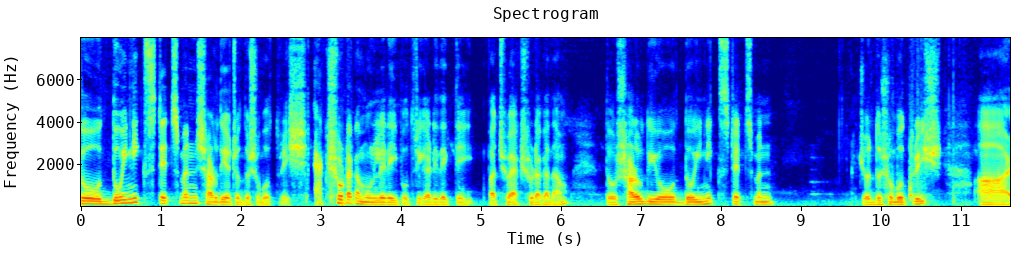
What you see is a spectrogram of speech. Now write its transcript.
তো দৈনিক স্টেটসম্যান শারদীয়া চোদ্দোশো বত্রিশ, একশো টাকা মূল্যের এই পত্রিকাটি দেখতেই পাচ্ছ, একশো টাকা দাম। তো শারদীয় দৈনিক স্টেটসম্যান চোদ্দোশো বত্রিশ, আর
